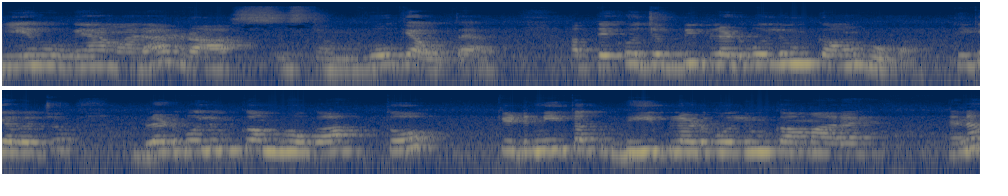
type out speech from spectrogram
ये हो गया हमारा रास सिस्टम वो क्या होता है? अब देखो, जब भी ब्लड वॉल्यूम कम होगा, ठीक है बच्चों? ब्लड वॉल्यूम कम होगा तो किडनी तक भी ब्लड वॉल्यूम कम आ रहा है है ना?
